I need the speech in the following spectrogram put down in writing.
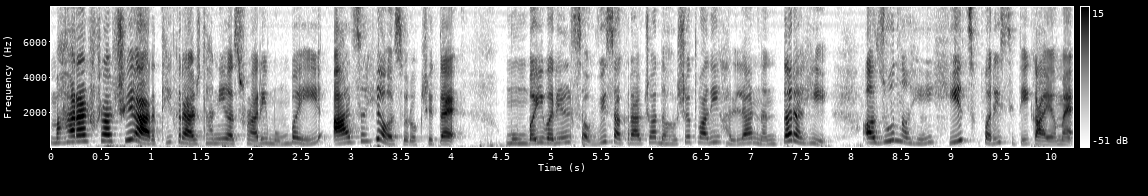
महाराष्ट्राची आर्थिक राजधानी असणारी मुंबई आजही असुरक्षित आहे. मुंबईवरील सव्वीस अकराच्या दहशतवादी हल्ल्यानंतरही अजूनही हीच परिस्थिती कायम आहे.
